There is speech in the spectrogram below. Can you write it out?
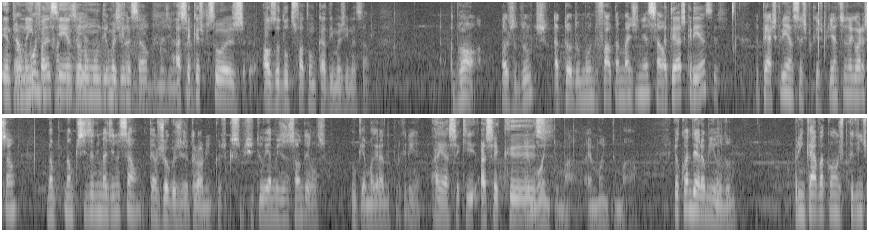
entram É um na infância e entram num mundo de é um imaginação. de imaginação. Acha que as pessoas, aos adultos, faltam um bocado de imaginação? Bom, aos adultos, a todo mundo falta imaginação. Até às crianças? Até às crianças, porque as crianças agora são. Não, não precisam de imaginação. Tem os jogos eletrónicos que substituem a imaginação deles, o que é uma grande porcaria. Ai, acha que, acha que... É muito mau, é muito mau. Eu, quando era miúdo, brincava com uns bocadinhos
